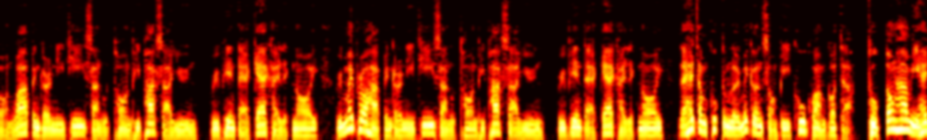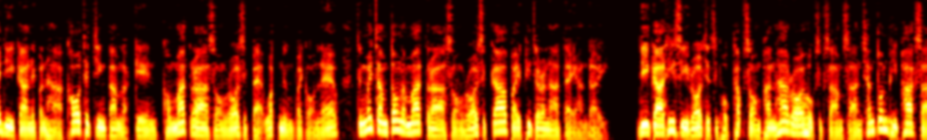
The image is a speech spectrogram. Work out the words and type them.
ก่อนว่าเป็นกรณีที่ศาลอุทธรณ์พิพากษายืน หรือเพียงแต่แก้ไขเล็กน้อย หรือไม่เพราะหากเป็นกรณีที่ศาลอุทธรณ์พิพากษายืน หรือเพียงแต่แก้ไขเล็กน้อย และให้จำคุกจำเลยไม่เกิน 2 ปีคู่ความก็จะ ถูกต้องห้ามมีให้ดีการในปัญหาข้อเท็จจริงตามหลักเกณฑ์ของมาตรา 218 วรรคหนึ่งไปก่อนแล้ว จึงไม่จำต้องนำมาตรา 219 ไปพิจารณาแต่อย่างใด ดีกาที่ 476 ทับ 2563 ศาลชั้นต้นพิพากษา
